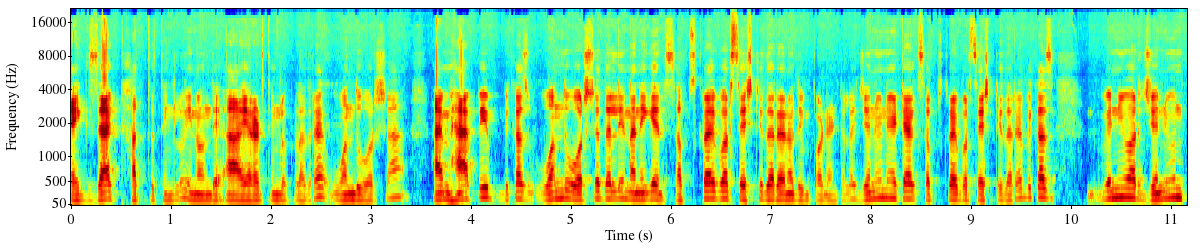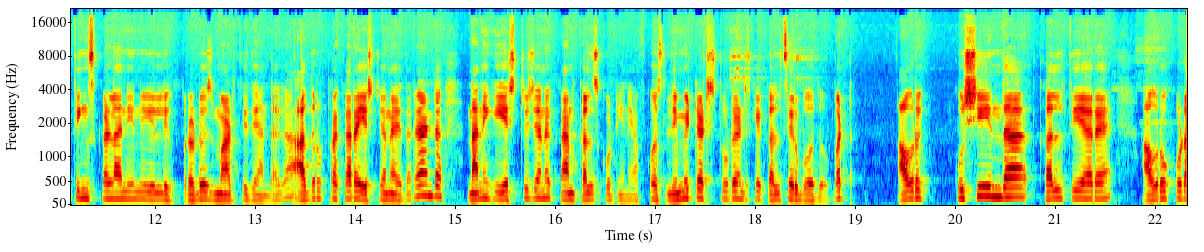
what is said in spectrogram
ಎಕ್ಸಾಕ್ಟ್ ಹತ್ತು ತಿಂಗಳು, ಇನ್ನೊಂದು ಎರಡು ತಿಂಗಳು ಕಳೆದ್ರೆ ಒಂದು ವರ್ಷ. ಐ ಆಮ್ ಹ್ಯಾಪಿ ಬಿಕಾಸ್ ಒಂದು ವರ್ಷದಲ್ಲಿ ನನಗೆ ಸಬ್ಸ್ಕ್ರೈಬರ್ಸ್ ಎಷ್ಟಿದ್ದಾರೆ ಅನ್ನೋದು ಇಂಪಾರ್ಟೆಂಟ್ ಅಲ್ಲ. ಜೆನ್ಯೂನಿಟಿಯಾಗಿ ಸಬ್ಸ್ಕ್ರೈಬರ್ಸ್ ಎಷ್ಟಿದ್ದಾರೆ? Because when you are genuine ಥಿಂಗ್ಸ್ಗಳನ್ನ ನೀನು ಇಲ್ಲಿ ಪ್ರೊಡ್ಯೂಸ್ ಮಾಡ್ತಿದ್ದೆ ಅಂದಾಗ ಅದ್ರ ಪ್ರಕಾರ ಎಷ್ಟು ಜನ ಇದ್ದಾರೆ? ಆ್ಯಂಡ್ ನನಗೆ ಎಷ್ಟು ಜನಕ್ಕೆ ನಾನು ಕಲಿಸ್ಕೊಟ್ಟಿನಿ? ಅಫ್ಕೋರ್ಸ್ ಲಿಮಿಟೆಡ್ ಸ್ಟೂಡೆಂಟ್ಸ್ಗೆ ಕಲಿಸಿರ್ಬೋದು ಬಟ್ ಅವ್ರಿಗೆ ಖುಷಿಯಿಂದ ಕಲ್ತಿದ್ದಾರೆ. ಅವರು ಕೂಡ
